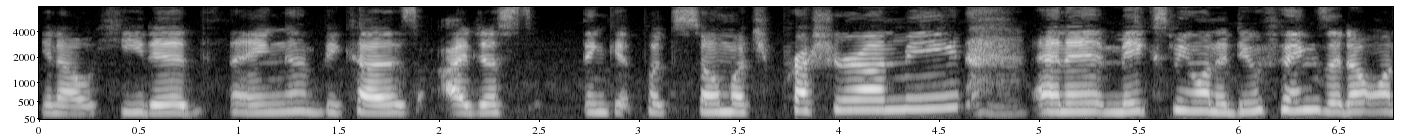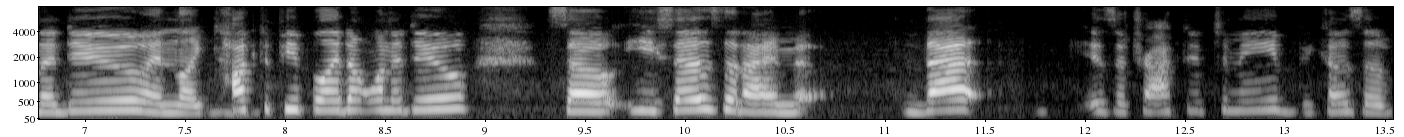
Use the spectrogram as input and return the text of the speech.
you know heated thing because I just think it puts so much pressure on me Mhm. and it makes me want to do things I don't want to do and like talk to people I don't want to do. So he says that I'm that is attracted to me because of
